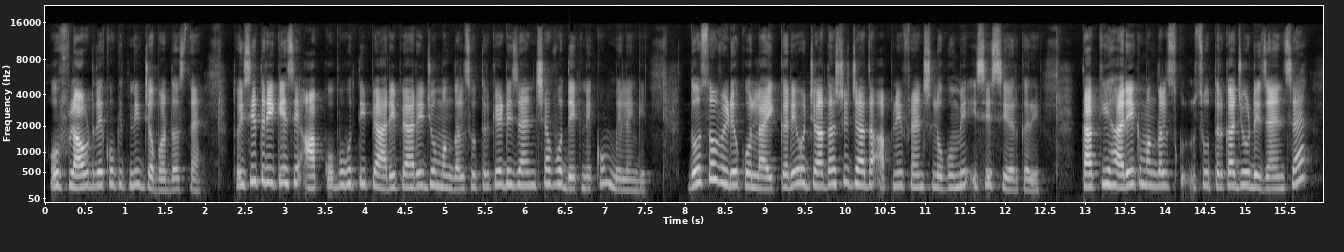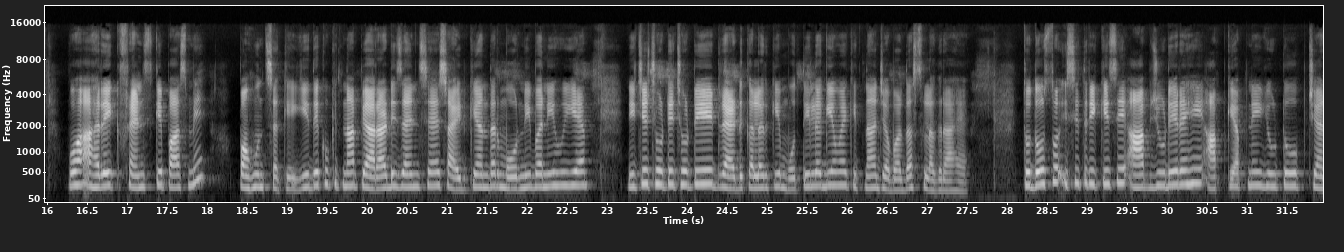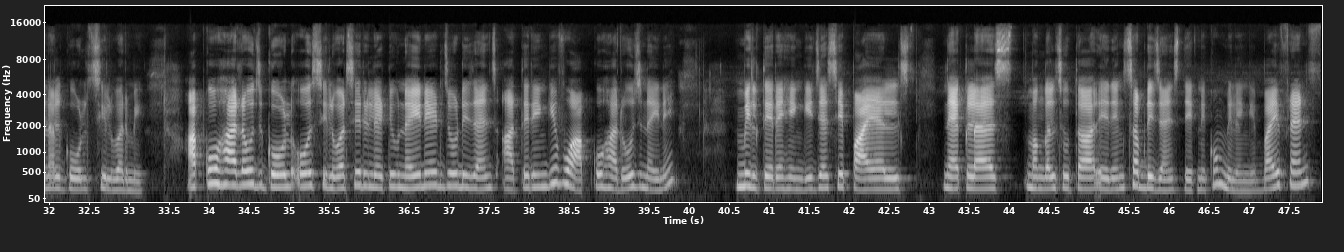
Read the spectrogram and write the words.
और फ्लाउट देखो कितनी ज़बरदस्त है। तो इसी तरीके से आपको बहुत ही प्यारे प्यारे जो मंगलसूत्र के डिज़ाइन है, वो देखने को मिलेंगे। दोस्तों, वीडियो को लाइक करें और ज़्यादा से ज़्यादा अपने फ्रेंड्स लोगों में इसे शेयर करें, ताकि हर एक मंगल सूत्र का जो डिज़ाइंस है, वो हर एक फ्रेंड्स के पास में पहुँच सके। ये देखो कितना प्यारा डिज़ाइंस है साइड के अंदर मोरनी बनी हुई है नीचे छोटे छोटे रेड कलर के मोती लगे हुए हैं, कितना ज़बरदस्त लग रहा है। तो दोस्तों, इसी तरीके से आप जुड़े रहें आपके अपने यूट्यूब चैनल गोल्ड सिल्वर में। आपको हर रोज़ गोल्ड और सिल्वर से रिलेटिव नए नए जो डिज़ाइंस आते रहेंगे, वो आपको हर रोज़ नए नए मिलते रहेंगे। जैसे पायल्स, नेकलेस, मंगलसूत्र इयरिंग सब डिज़ाइंस देखने को मिलेंगे। Bye friends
